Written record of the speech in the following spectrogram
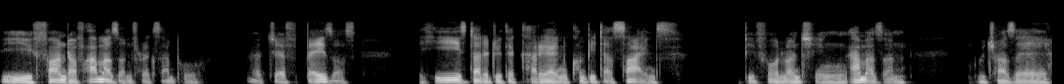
the founder of Amazon, for example, uh, Jeff Bezos, he started with a career in computer science before launching Amazon, which was a,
